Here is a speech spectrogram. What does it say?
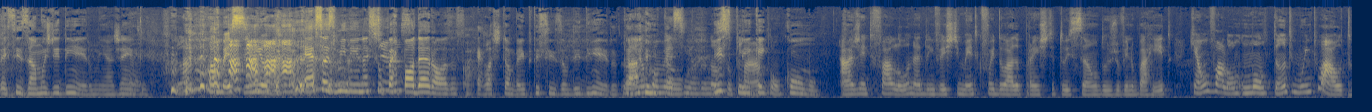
Precisamos de dinheiro, minha gente. Lá no comecinho, Essas meninas super poderosas, elas também precisam de dinheiro. Tá? Lá no Então, comecinho do nosso expliquem papo. como. a gente falou, né, do investimento que foi doado para a instituição do Juvino Barreto, que é um valor, um montante muito alto.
